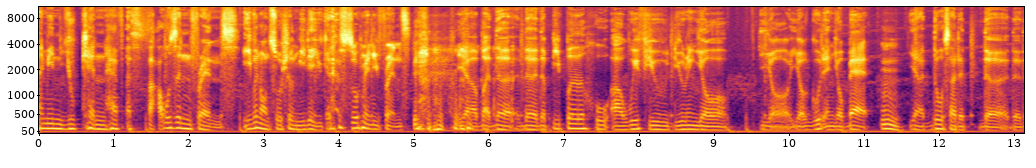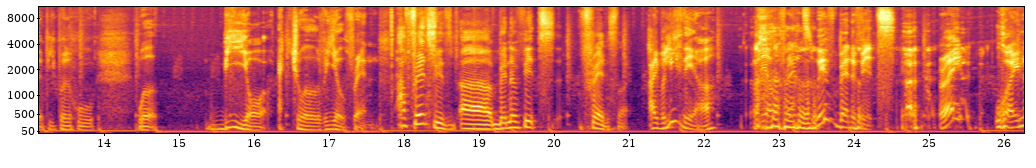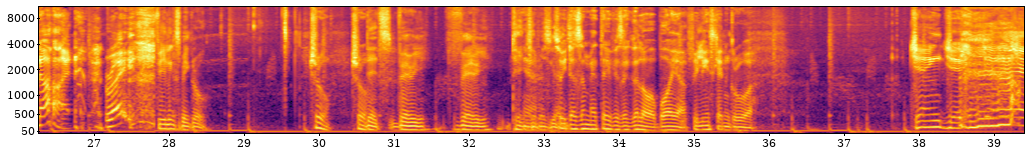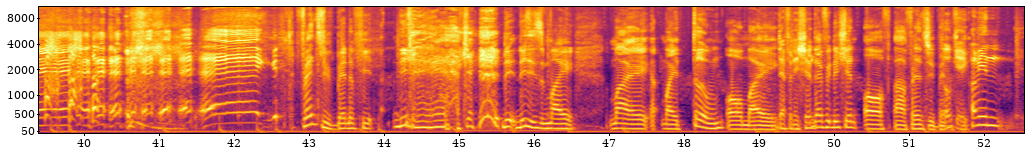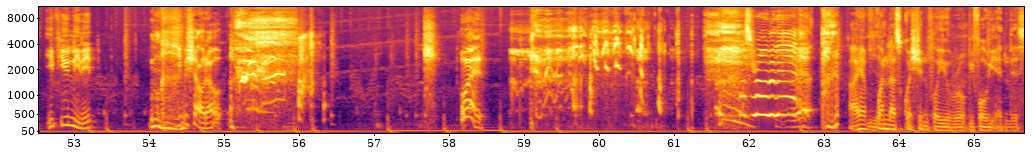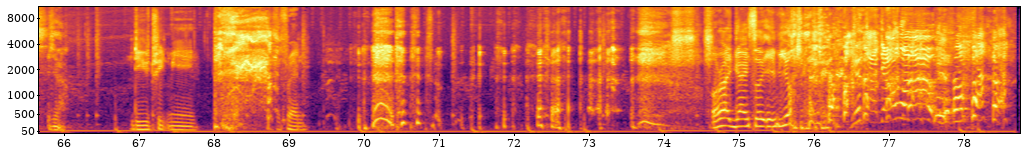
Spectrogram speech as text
I mean, you can have a thousand friends. Even on social media, you can have so many friends. yeah, but the, the the people who are with you during your your your good and your bad, yeah, those are the, the the the people who will be your actual real friend. Are friends with uh, benefits friends? lah? I believe they are. They are friends with benefits, right? Why not? Right? Feelings may grow. True. True. That's very, very dangerous, Yeah. So it doesn't matter if it's a girl or a boy. Ah, feelings can grow. Ah. Jeng jeng jeng. friends with benefit. This, okay, this is my my my term or my Definition? definition of uh, friends with benefit. Okay. I mean, if you need it, give a shout out. what? What's wrong with that? I have one last question for you, bro. Before we end this, Yeah. do you treat me as a friend? All right, guys. So if you're Dia tak jawab.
